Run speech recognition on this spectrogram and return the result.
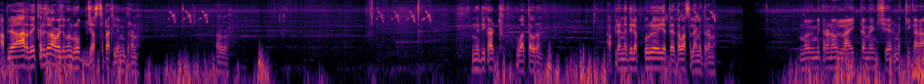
आपल्याला अर्धा एकरच लावायचं पण रोप जास्त टाकले मित्रांनो. बघा. नदीकाठ वातावरण. आपल्या नदीला पूर येता येता वाचला मित्रांनो. मग मित्रांनो लाईक कमेंट शेअर नक्की करा.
